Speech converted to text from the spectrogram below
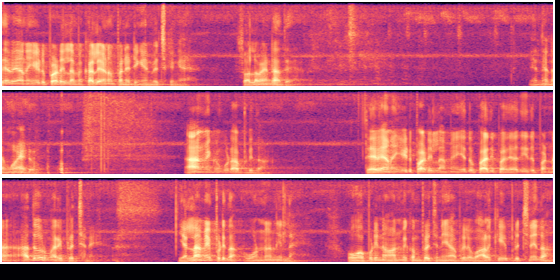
தேவையான ஈடுபாடு இல்லாமல் கல்யாணம் பண்ணிட்டீங்கன்னு வச்சுக்கோங்க. சொல்ல வேண்டாது என்னென்னமோ ஆகிடும் ஆன்மீகம் கூட அப்படி தான் தேவையான ஈடுபாடு இல்லாமல் ஏதோ பாதி பாதி அது இது பண்ணால் அது ஒரு மாதிரி பிரச்சனை. எல்லாமே இப்படி தான் ஒன்றும் இல்லை. ஓ அப்படின்னு ஆன்மீகம் பிரச்சனையா? அப்படின்னு வாழ்க்கையே பிரச்சனை தான்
